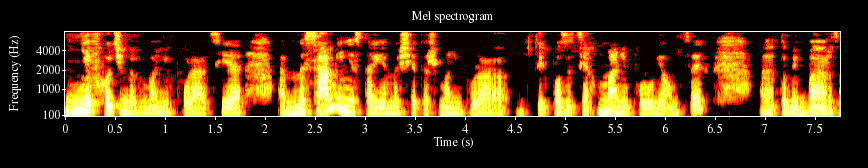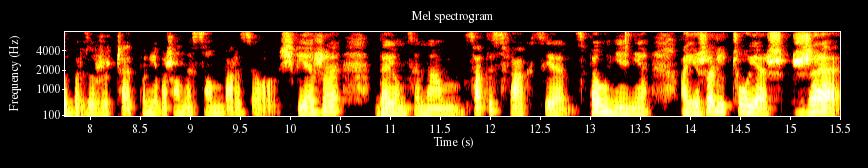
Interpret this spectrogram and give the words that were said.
nie wchodzimy w manipulacje, my sami nie stajemy się też manipula- w tych pozycjach manipulujących. Tobie bardzo, bardzo życzę, ponieważ one są bardzo świeże, dające nam satysfakcję, spełnienie. A jeżeli czujesz, że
